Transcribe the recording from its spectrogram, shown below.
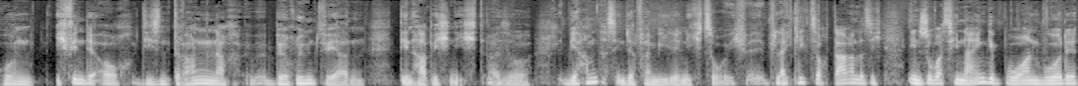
Und ich finde auch diesen Drang nach äh, berühmt werden, den habe ich nicht. Also wir haben das in der Familie nicht so. Ich, äh, vielleicht liegt es auch daran, dass ich in sowas hineingeboren wurde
